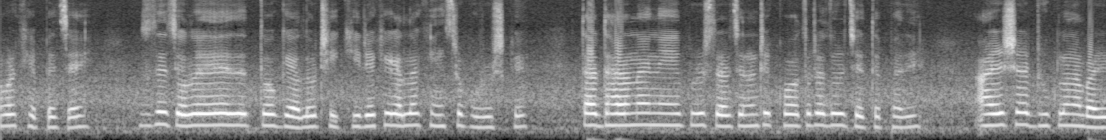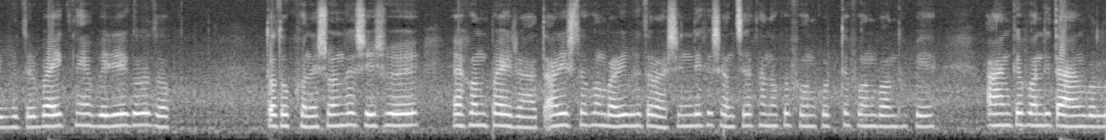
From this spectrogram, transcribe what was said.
আবার খেপে যায়? যদি চলে তো গেল ঠিকই, রেখে গেল হিংস্র পুরুষকে। তার ধারণায় নেই এই পুরুষ তার জন্য ঠিক কতটা দূর যেতে পারে। আয়েশ ঢুকলো না বাড়ির ভেতর। বাইক নিয়ে বেরিয়ে গেল ততক্ষণে। সন্ধ্যা শেষ হয়ে এখন প্রায় রাত। আরিস তখন বাড়ির ভেতর আসেন দেখে সঞ্চয় খানকে ফোন করতে ফোন বন্ধ পেয়ে আয়নকে ফোন দিতে আয়ন বলল,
